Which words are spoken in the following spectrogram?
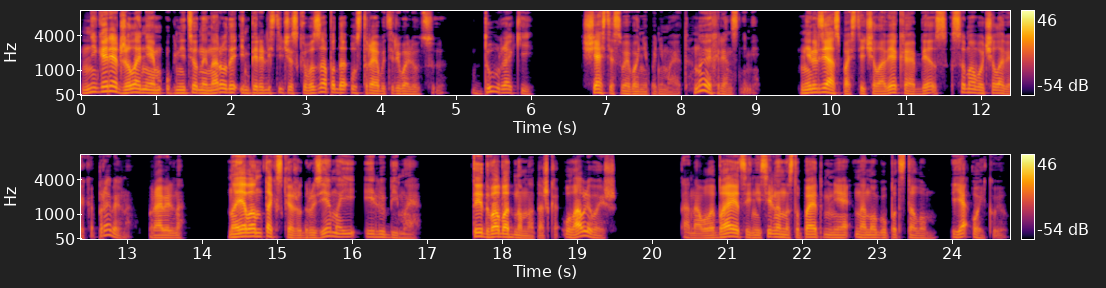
Не горят желанием угнетенные народы империалистического Запада устраивать революцию. Дураки. Счастья своего не понимают. Ну и хрен с ними. Нельзя спасти человека без самого человека, правильно? Правильно. Но я вам так скажу, друзья мои и любимая. Ты два в одном, Наташка, улавливаешь? Она улыбается и не сильно наступает мне на ногу под столом. Я ойкую.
